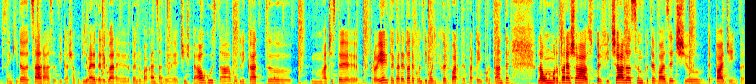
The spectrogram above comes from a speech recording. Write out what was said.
se închidă țara, să zic așa, cu ghilimele de rigoare pentru vacanța de 15 august, a publicat uh, aceste proiecte care toate conțin modificări foarte, foarte importante. La o numărătoare așa superficială sunt câteva zeci uh, de pagini, pe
